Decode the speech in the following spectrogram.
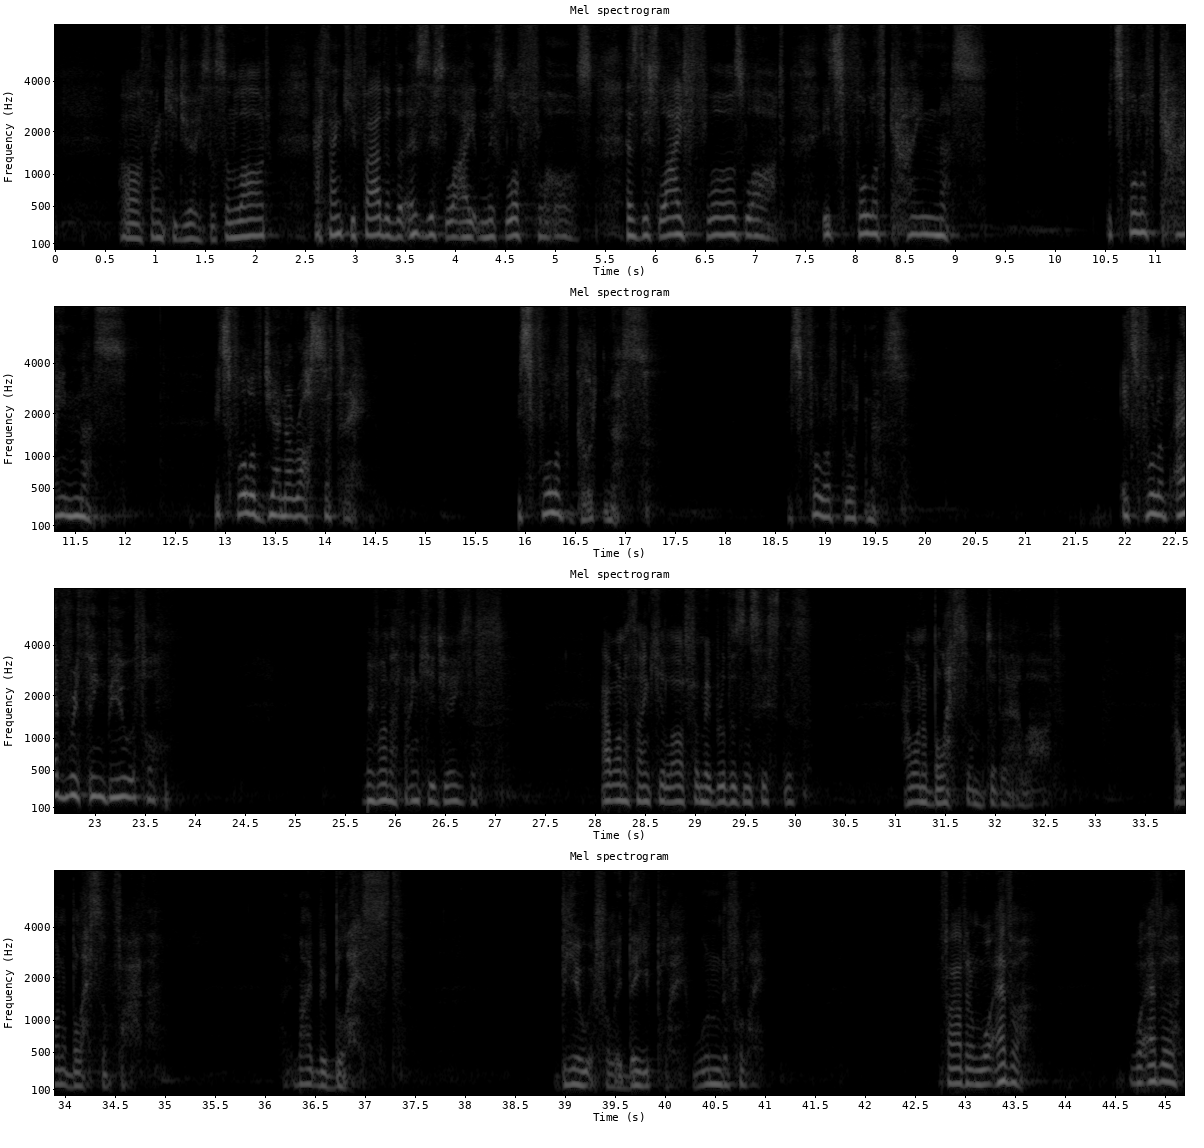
Oh, thank you, Jesus. And Lord, I thank you, Father, that as this light and this love flows, as this life flows, Lord, it's full of kindness. It's full of kindness. It's full of generosity. It's full of goodness. It's full of goodness. It's full of everything beautiful. We want to thank you, Jesus. I want to thank you, Lord, for my brothers and sisters. I want to bless them today, Lord. I want to bless them, Father. They might be blessed beautifully, deeply, wonderfully. Father, and whatever, whatever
